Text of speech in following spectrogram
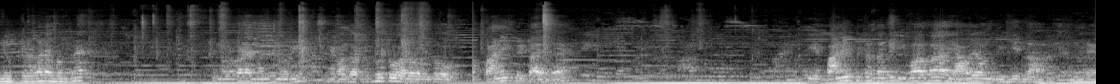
ನೀವು ಕೆಳಗಡೆ ಬಂದರೆ ಒಳಗಡೆ ಬಂದು ನೋಡಿ ಒಂದು ಅದ್ಭುತವಾದ ಒಂದು ಪಾಣಿಪೀಠ ಇದೆ. ಈ ಪಾಣಿಪೀಠದಲ್ಲಿ ಇವಾಗ ಯಾವುದೇ ಒಂದು ಇದಿಲ್ಲ ಅಂದರೆ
